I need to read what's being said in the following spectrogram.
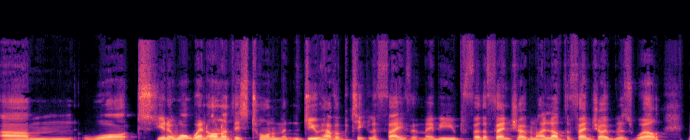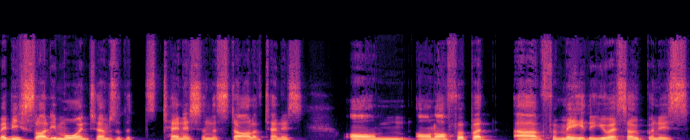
um, what you know what went on at this tournament? Do you have a particular favorite? Maybe you prefer the French Open. I love the French Open as well. Maybe slightly more in terms of the tennis and the style of tennis on on offer. But uh, for me, the US Open is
